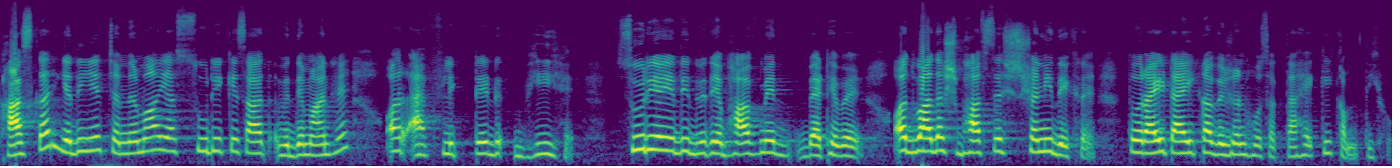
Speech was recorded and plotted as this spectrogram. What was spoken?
खासकर यदि ये चंद्रमा या सूर्य के साथ विद्यमान है और एफ्लिक्टेड भी है। सूर्य यदि द्वितीय भाव में बैठे हुए हैं और द्वादश भाव से शनि देख रहे हैं तो राइट आई का विजन हो सकता है कि कमती हो।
